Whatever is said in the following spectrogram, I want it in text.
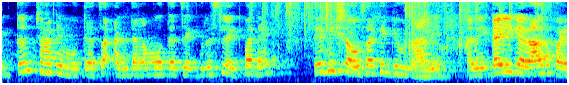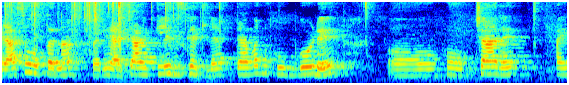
एकदम छान आहे मोत्याचा आणि त्याला मोत्याचं एक ब्रेसलेट पण आहे. ते मी शवसाठी घेऊन आले. आणि काही घ्या दहा रुपयाला असं होतं ना तर ह्या चार क्लिप्स घेतल्या. त्या पण खूप गोड आहेत. हो चार आहेत. आय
